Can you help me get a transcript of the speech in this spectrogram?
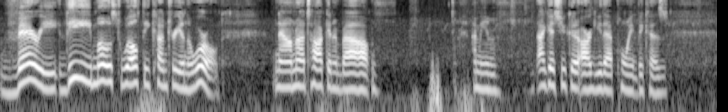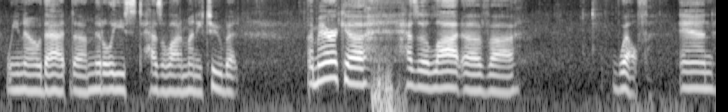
very the most wealthy country in the world. Now, I'm not talking about. I mean, I guess you could argue that point because we know that the Middle East has a lot of money too, but America has a lot of uh, wealth. And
